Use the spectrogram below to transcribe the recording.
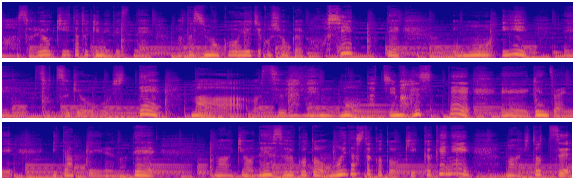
まあ、それを聞いた時にですね私もこういう自己紹介が欲しいって思い、えー、卒業をして、まあ、まあ数年も経ちまして、えー、現在に至っているので、まあ、今日ねそういうことを思い出したことをきっかけに、まあ、一つ、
